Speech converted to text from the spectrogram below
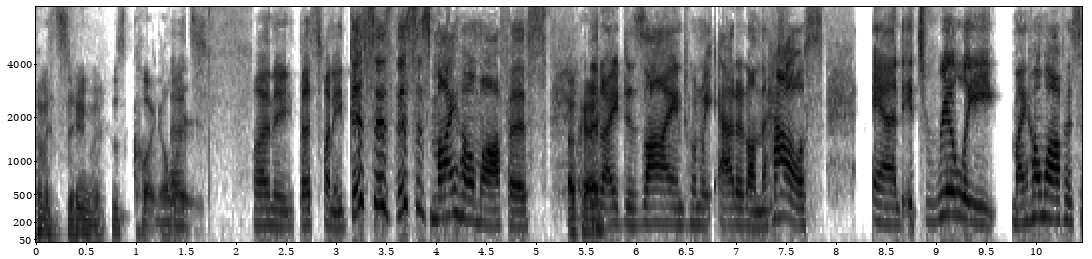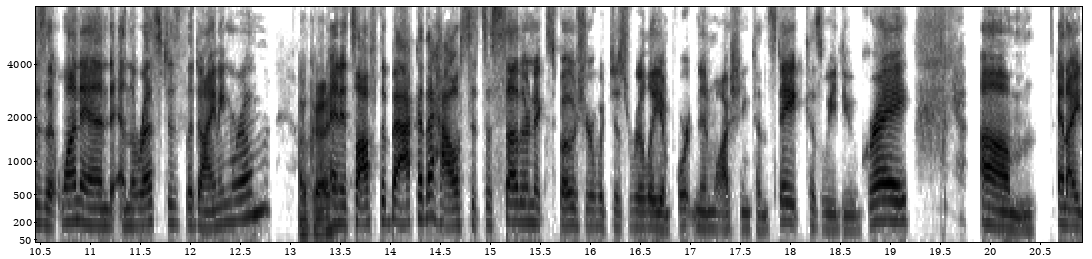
up his Zoom. It was quite hilarious. that's funny. That's funny. This is this is my home office Okay. that I designed when we added on the house. And it's really my home office is at one end and the rest is the dining room. Okay. And it's off the back of the house. It's a southern exposure, which is really important in Washington state because we do gray. Um, and I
